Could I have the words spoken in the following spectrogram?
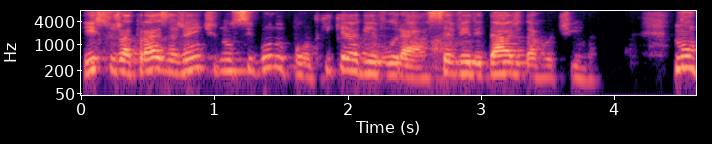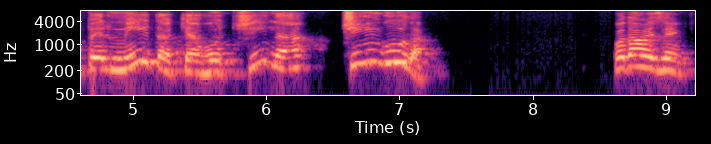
Isso já traz a gente no segundo ponto. O que é a Gevurah? A severidade da rotina. Não permita que a rotina te engula. Vou dar um exemplo.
